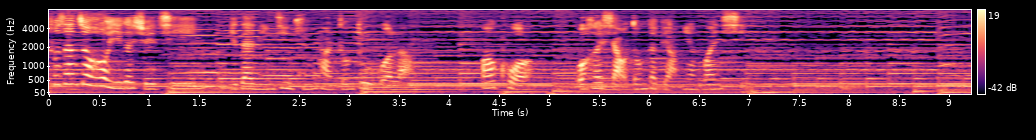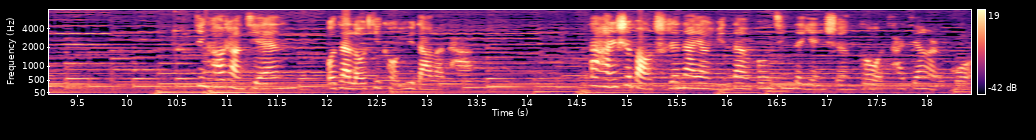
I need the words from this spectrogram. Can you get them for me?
初三最后一个学期也在宁静平缓中度过了，包括。我和小东的表面关系。进考场前，我在楼梯口遇到了他，他还是保持着那样云淡风轻的眼神和我擦肩而过，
